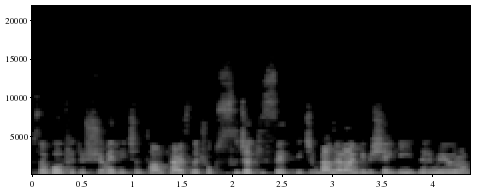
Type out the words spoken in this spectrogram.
Mesela gofret üşümediği için tam tersine çok sıcak hissettiği için ben herhangi bir şey giydirmiyorum.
